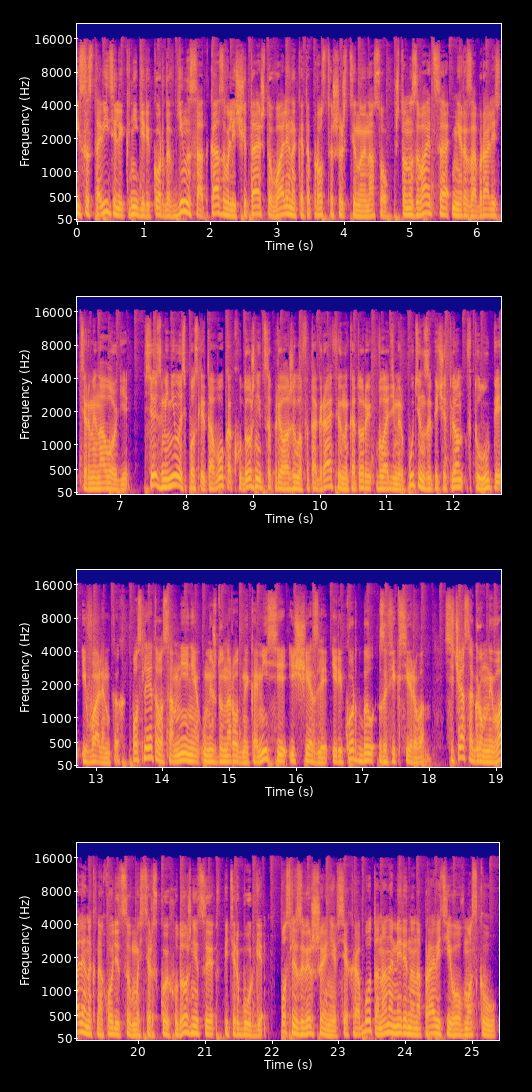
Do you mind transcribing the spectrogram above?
И составители книги рекордов Гиннесса отказывались, считая, что валенок – это просто шерстяной носок. Что называется, не разобрались в терминологии. Все изменилось после того, как художница приложила фотографию, на которой Владимир Путин запечатлен в тулупе и валенках. После этого сомнения у международной комиссии исчезли, и рекорд был зафиксирован. Сейчас огромный валенок находится в мастерской художницы в Петербурге. После завершения всех работ она намерена направить его в Москву.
